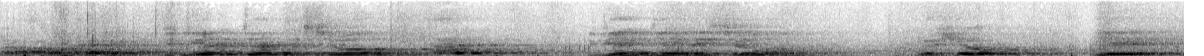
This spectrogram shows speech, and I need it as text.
Uh, did you enjoy the show? Did you enjoy the show? The show? Yeah.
